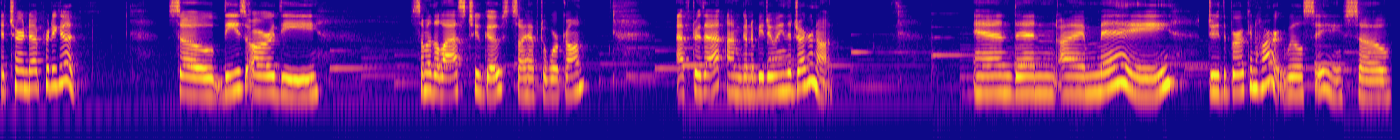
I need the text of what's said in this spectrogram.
it turned out pretty good. So these are the some of the last two ghosts I have to work on. After that, I'm going to be doing the Juggernaut. And then I may do the Broken Heart. We'll see. So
